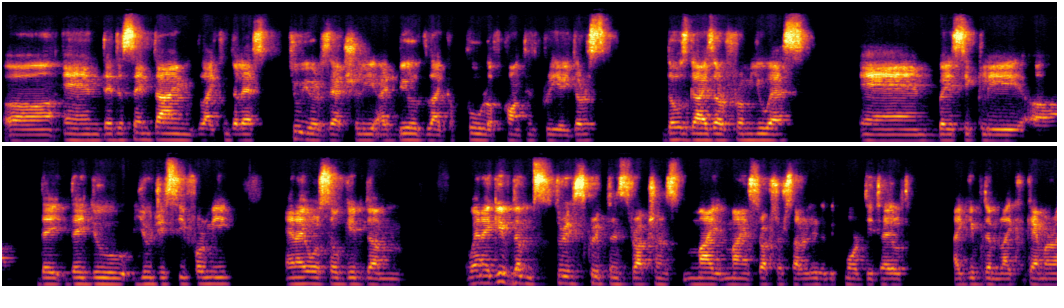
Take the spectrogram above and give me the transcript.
Uh, and at the same time like in the last two years actually i built like a pool of content creators. Those guys are from us and basically uh, they they do ugc for me. And i also give them when i give them strict script instructions my my instructions are a little bit more detailed i give them like camera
